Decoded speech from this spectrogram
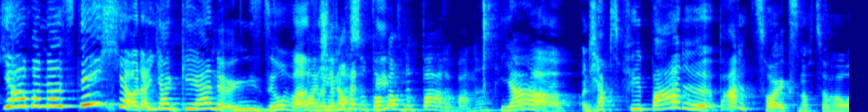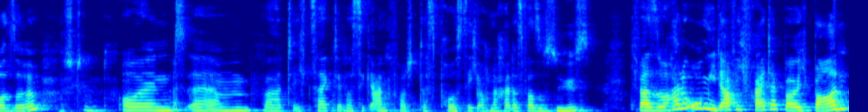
ja, aber na sicher. Oder ja, gerne. Irgendwie sowas. Oh, Und ich dann hätte auch so Bock auf eine Badewanne. Ja, und ich habe so viel Bade, Badezeugs noch zu Hause. Das stimmt. Und ähm, warte, ich zeig dir, was sie geantwortet. Das poste ich auch nachher. Das war so süß. Ich war so, hallo Omi, darf ich Freitag bei euch baden?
